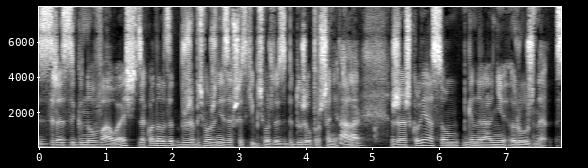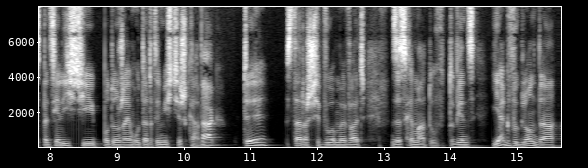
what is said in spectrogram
zrezygnowałeś. Zakładam, że być może nie ze wszystkich, być może to jest zbyt duże uproszczenie, tak. ale że szkolenia są generalnie różne. Specjaliści podążają utartymi ścieżkami. Tak. Ty starasz się wyłamywać ze schematów. To więc jak wygląda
